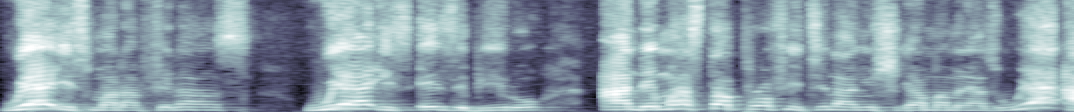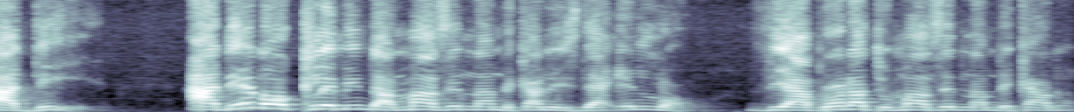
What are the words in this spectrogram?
Where is Madam Finance? Where is Ezebiro? And the master prophet in Anyushigama where are they? Are they not claiming that Mazin Namdekano is their in-law, their brother to Mazin Namdekano?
